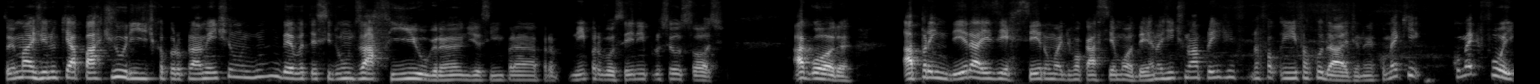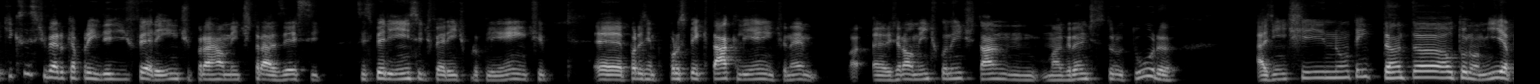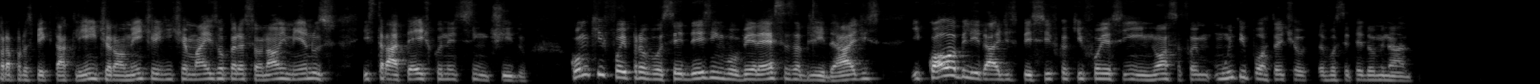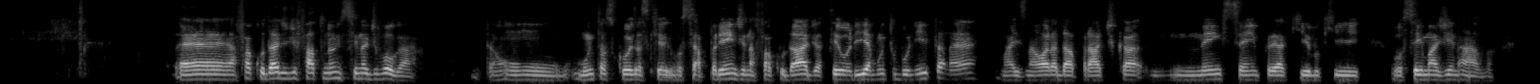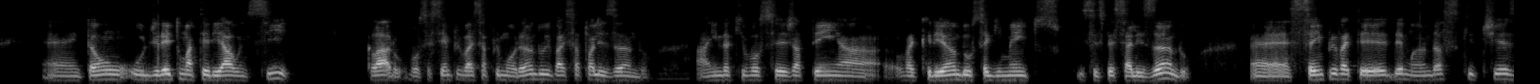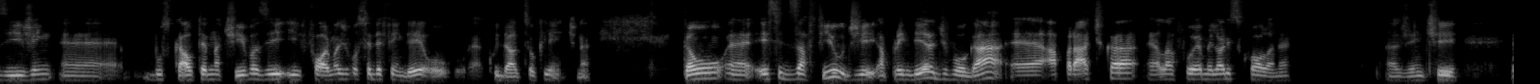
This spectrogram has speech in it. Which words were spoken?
Então, imagino que a parte jurídica, propriamente, não, não deva ter sido um desafio grande, assim, pra, pra nem para você, nem para o seu sócio. Agora, aprender a exercer uma advocacia moderna, a gente não aprende em faculdade, né? Como é que como é que foi? O que, vocês tiveram que aprender de diferente para realmente trazer esse, essa experiência diferente para o cliente? É, por exemplo, prospectar cliente, né? É, geralmente, quando a gente está numa grande estrutura, a gente não tem tanta autonomia para prospectar cliente. Geralmente, a gente é mais operacional e menos estratégico nesse sentido. Como que foi para você desenvolver essas habilidades e qual habilidade específica que foi assim, nossa, foi muito importante você ter dominado? É, a faculdade de fato não ensina a advogar. Então, muitas coisas que você aprende na faculdade, a teoria é muito bonita, né? Mas na hora da prática, nem sempre é aquilo que você imaginava. É, então, o direito material em si, claro, você sempre vai se aprimorando e vai se atualizando ainda que você já tenha, vai criando segmentos e se especializando, é, sempre vai ter demandas que te exigem é, buscar alternativas e, e, formas de você defender ou é, cuidar do seu cliente, né? Então, é, esse desafio de aprender a advogar, é, a prática, ela foi a melhor escola, né? A gente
